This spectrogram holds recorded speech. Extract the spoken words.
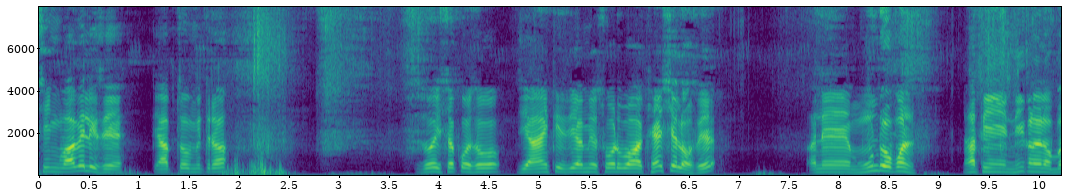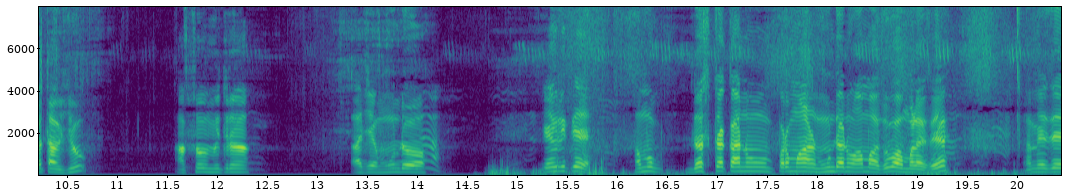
સિંગ વાવેલી છે તે આપ મિત્ર જોઈ શકો છો, જે અહીંથી જે અમે છોડવા ખેંચેલો છે, અને મૂંડો પણ ત્યાંથી નીકળેલો બતાવીશું. આપ સૌ મિત્ર આજે મૂંડો કેવી રીતે અમુક દસ ટકાનું પ્રમાણ મૂંડાનું આમાં જોવા મળે છે. અમે જે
